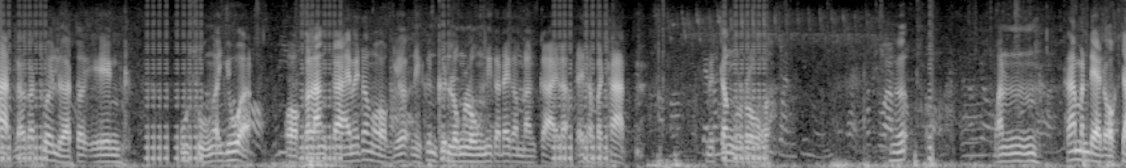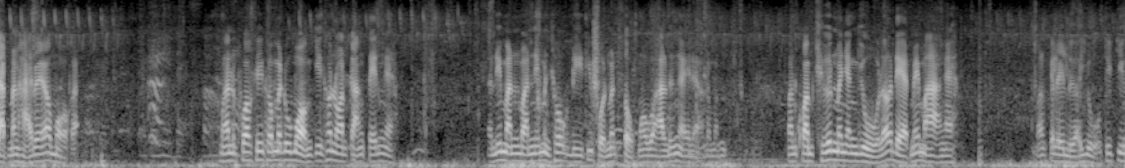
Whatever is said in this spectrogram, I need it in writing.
าติแล้วก็ช่วยเหลือตัวเอง ผู้สูงอายุอะ ออกกำลังกายไม่ต้องออกเยอะนี่ขึ้นขึ้นลงลงนี่ก็ได้กำลังกายแล้วได้ธรรมชาติ ไม่ต้องรอทุกวันใช่ไหมเฮ้ยมันถ้ามันแดดออกจัดมันหายไปแล้วหมอกอะ่ะ มันพวกที่เขามาดูหมอกจริงเขานอนกลางเต็นท์ไงอันนี้มันวันนี้มันโชคดีที่ฝนมันตกเมื่อวานหรือไงเนี่ยแล้วมันมันความชื้นมันยังอยู่แล้วแดดไม่มาไง มันก็เลยเหลืออยู่ที่จริง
